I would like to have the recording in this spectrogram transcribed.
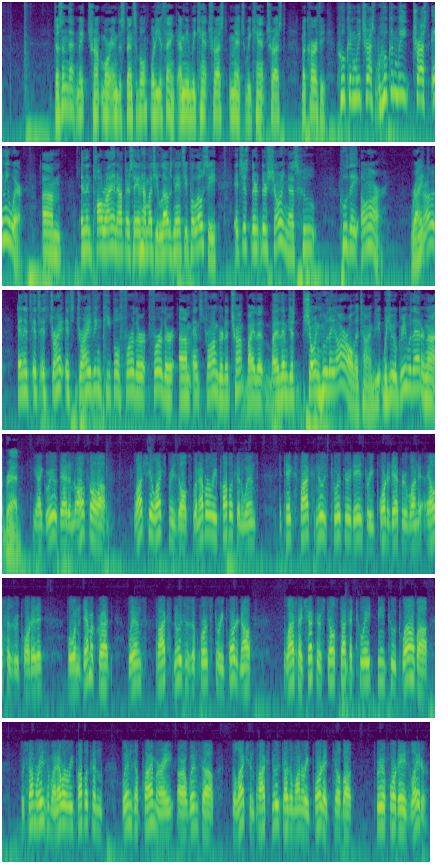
Doesn't that make Trump more indispensable? What do you think? I mean, we can't trust Mitch. We can't trust McCarthy. Who can we trust? Who can we trust anywhere? Um, and then Paul Ryan out there saying how much he loves Nancy Pelosi. It's just they're they're showing us who who they are, right? And it's it's it's dri- it's driving people further further um, and stronger to Trump by the by them just showing who they are all the time. Would you agree with that or not, Brad? Yeah, I agree with that. And also, uh, watch the election results. Whenever a Republican wins, it takes Fox News two or three days to report it after everyone else has reported it. But when a Democrat wins, Fox News is the first to report it. Now, last I checked, they're still stuck at 218, 212. Uh, for some reason, whenever a Republican wins a primary or wins a election, Fox News doesn't want to report it till about three or four days later.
